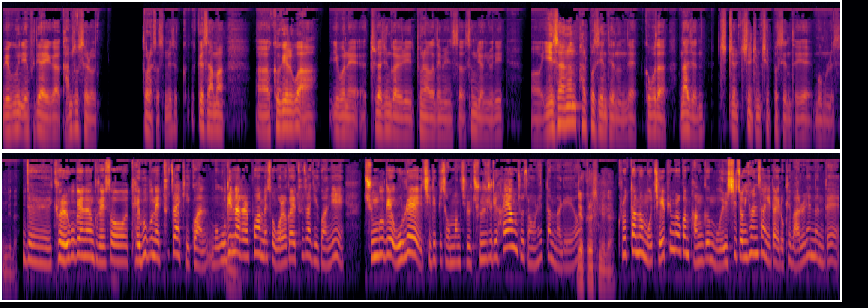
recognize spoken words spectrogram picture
외국인 FDI가 감소세로 돌았었습니다. 그래서 아마 어, 그 결과 이번에 투자 증가율이 둔화가 되면서 성장률이 예상은 8%였는데 그보다 낮은 7.7%에 머물렀습니다. 네, 결국에는 그래서 대부분의 투자 기관, 뭐 우리나라를 네. 포함해서 월가의 투자 기관이 중국의 올해 GDP 전망치를 줄줄이 하향 조정을 했단 말이에요. 네, 그렇습니다. 그렇다면 뭐 JP몰건 방금 뭐 일시적인 현상이다 이렇게 말을 했는데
